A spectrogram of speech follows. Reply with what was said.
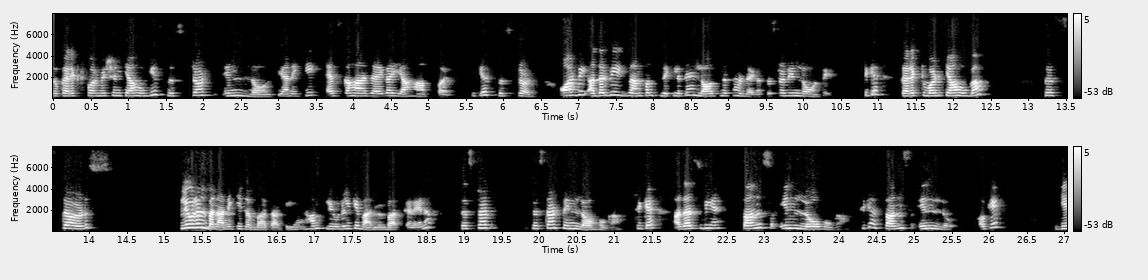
तो करेक्ट फॉर्मेशन क्या होगी? सिस्टर्स इन लॉज यानी कि एस कहाँ आ जाएगा? यहाँ पर, ठीक है? सिस्टर्स और भी अदर भी एग्जाम्पल्स देख लेते हैं लॉज में से हट जाएगा सिस्टर इन लॉ होते, ठीक है? करेक्ट वर्ड क्या होगा? सिस्टर्स प्लूरल बनाने की जब बात आती है, हम प्लूरल के बारे में बात करें ना सिस्टर सिस्टर्स इन लॉ होगा, ठीक है? अदर्स भी हैं सन्स इन लो होगा, ठीक है? सन्स इन लो ओके ये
